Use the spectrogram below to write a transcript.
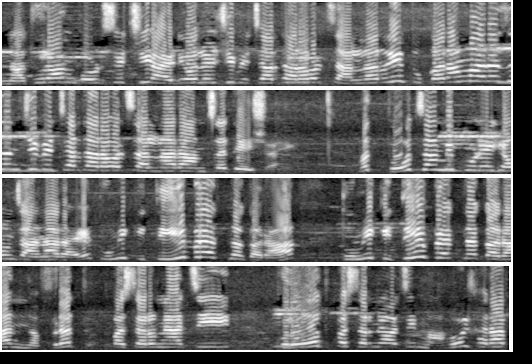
नाथुराम गोडसेची आयडिओलॉजी विचारधारावर चालणार नाही तुकाराम महाराजांची विचारधारावर चालणारा आमचा देश आहे. मग तोच आम्ही पुढे घेऊन जाणार आहे. तुम्ही कितीही प्रयत्न करा तुम्ही कितीही प्रयत्न करा नफरत पसरवण्याची क्रोध पसरण्याची माहोल खराब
